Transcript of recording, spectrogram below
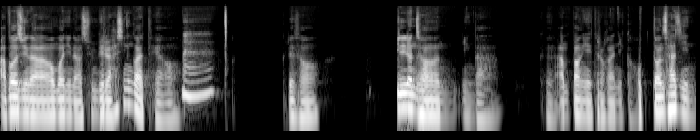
아버지나 어머니나 준비를 하시는 것 같아요. 네. 그래서 1년 전인가 그 안방에 들어가니까 없던 사진이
